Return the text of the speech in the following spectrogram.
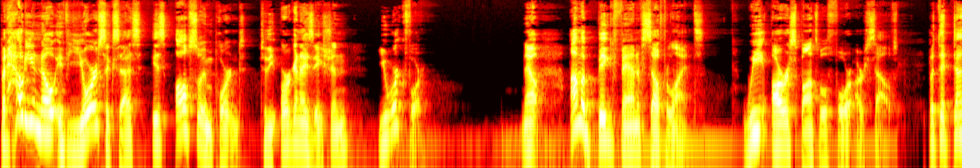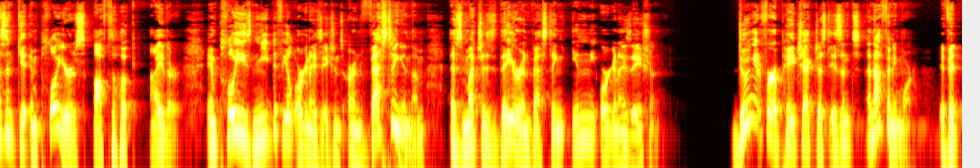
But how do you know if your success is also important to the organization you work for? Now, I'm a big fan of self reliance. We are responsible for ourselves. But that doesn't get employers off the hook either. Employees need to feel organizations are investing in them as much as they are investing in the organization. Doing it for a paycheck just isn't enough anymore, if it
